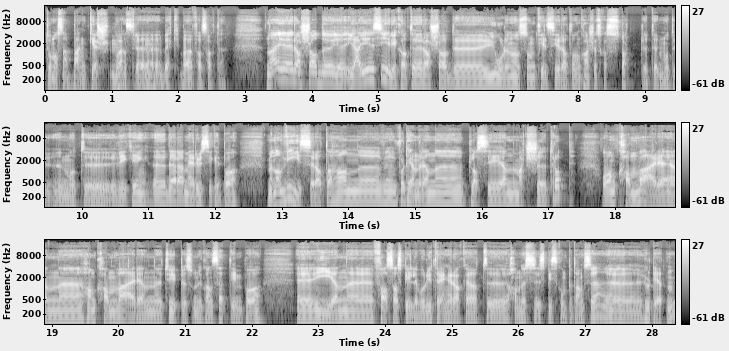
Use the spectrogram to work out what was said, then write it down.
Thomassen er bankers på venstre bekk, bare for å ha sagt det. Nei, Rashad Jeg, jeg sier ikke at Rashad eh, gjorde noe som tilsier at han kanskje skal starte til, mot, mot uh, Viking. Eh, Det er jeg mer usikker på. Men han viser at han uh, fortjener en uh, plass i en matchtropp. Og han kan, være en, han kan være en type som du kan sette inn på i en fase av spillet hvor du trenger akkurat hans spisskompetanse, hurtigheten.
